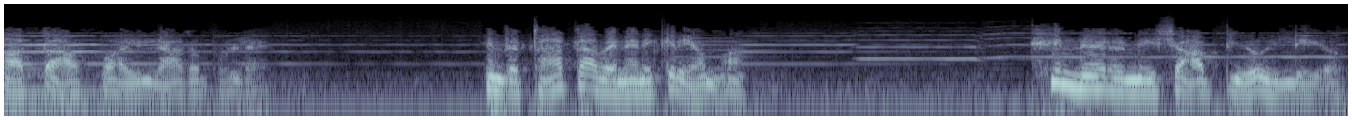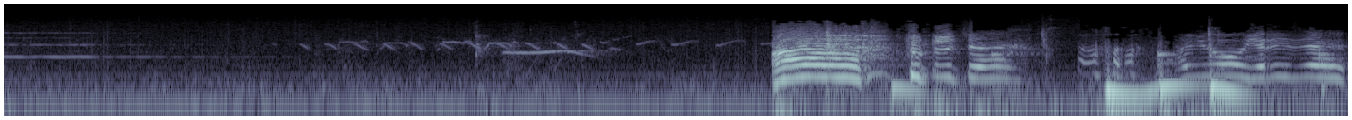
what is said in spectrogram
அத்தா அப்பா இல்லாத புள்ள. இந்த தாத்தாவை நினைக்கிறியம்மா? இந்நேரம் நீ சாப்பிட்டியோ இல்லையோ? ஆ, ஐயோ எரியுதே.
